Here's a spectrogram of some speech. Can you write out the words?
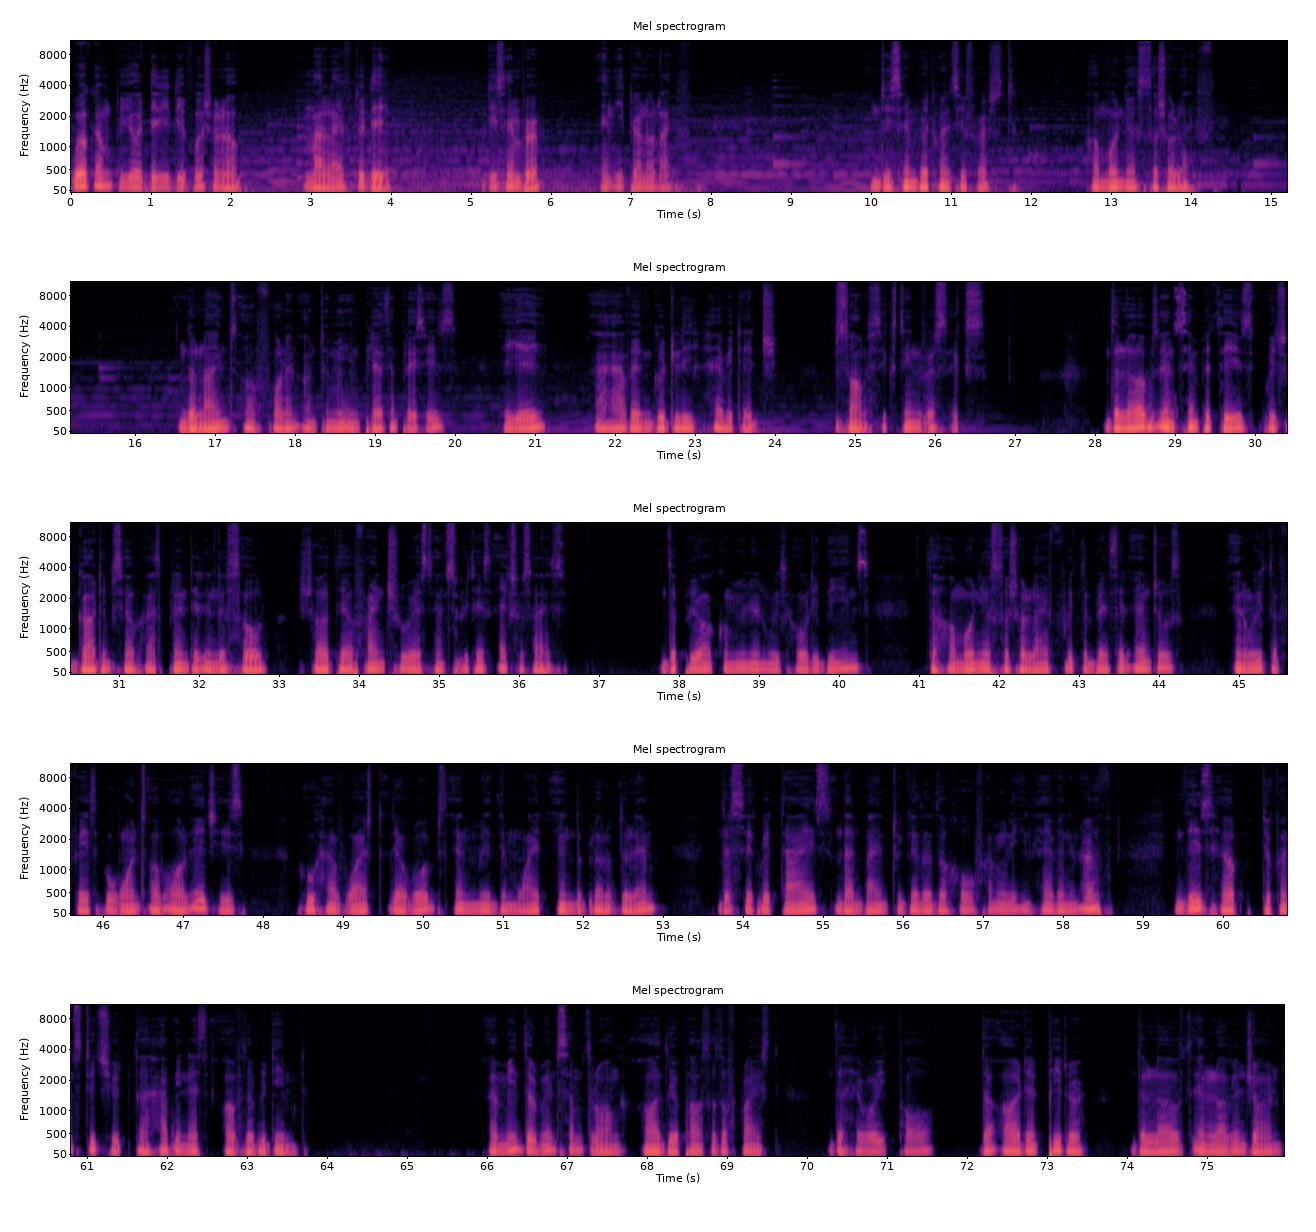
Welcome to your daily devotional, My Life Today, December and Eternal Life. December 21st Harmonious Social Life. The lines are fallen unto me in pleasant places, yea, I have a goodly heritage. Psalm 16, verse 6. The loves and sympathies which God Himself has planted in the soul shall there find truest and sweetest exercise. The pure communion with holy beings, the harmonious social life with the blessed angels, and with the faithful ones of all ages, who have washed their robes and made them white in the blood of the Lamb, the sacred ties that bind together the whole family in heaven and earth, these help to constitute the happiness of the redeemed. Amid the ransom throng are the apostles of Christ, the heroic Paul, the ardent Peter, the loved and loving John,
